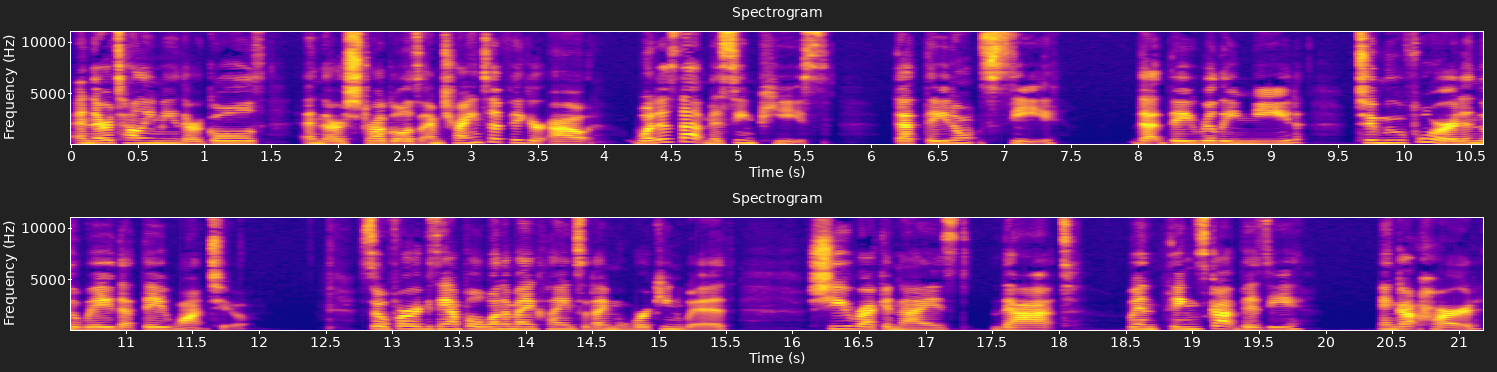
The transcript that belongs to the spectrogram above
And they're telling me their goals and their struggles. I'm trying to figure out what is that missing piece that they don't see that they really need to move forward in the way that they want to. So, for example, one of my clients that I'm working with, she recognized that when things got busy and got hard,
